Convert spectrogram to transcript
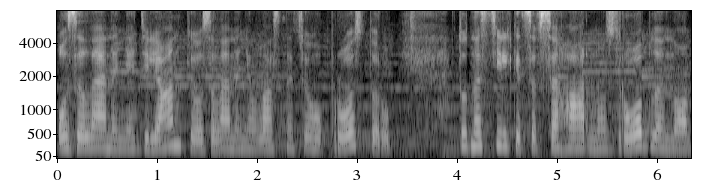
озеленення ділянки, озеленення власне цього простору. Тут настільки це все гарно зроблено.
